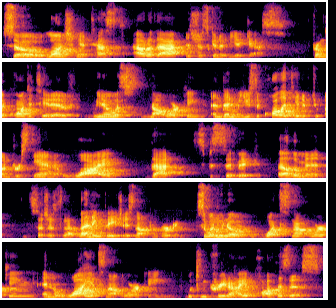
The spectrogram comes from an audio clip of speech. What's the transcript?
So launching a test out of that is just going to be a guess. From the quantitative, we know what's not working, and then we use the qualitative to understand why that specific element such as that landing page, is not converting. So when we know what's not working and why it's not working, we can create a hypothesis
